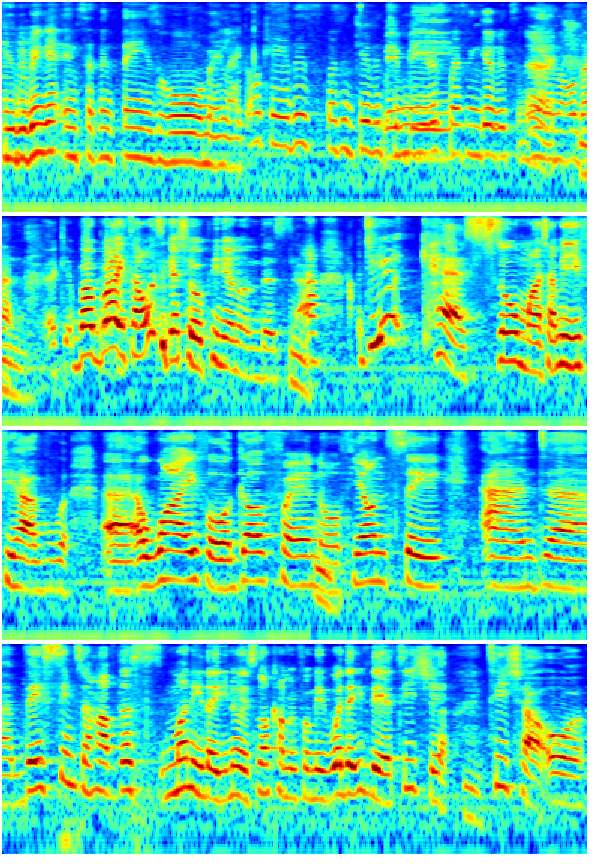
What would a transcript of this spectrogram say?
he'll be bringing in certain things home and like, okay, this person give it to me, Maybe- this person give it to me, Yeah. and all that. Okay, but Bright, I want to get your opinion on this. Uh, do you care so much? I mean, if you have uh, a wife or a girlfriend or fiance, and uh, they seem to have this money that you know it's not coming from me, whether if they're a teacher, teacher or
